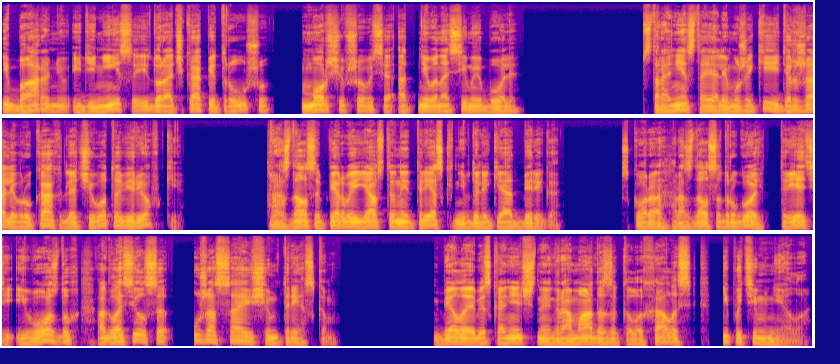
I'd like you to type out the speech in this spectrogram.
и барыню, и Дениса, и дурачка Петрушу, морщившегося от невыносимой боли. В стороне стояли мужики и держали в руках для чего-то веревки. Раздался первый явственный треск невдалеке от берега. Скоро раздался другой, третий, и воздух огласился ужасающим треском. Белая бесконечная громада заколыхалась и потемнела.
